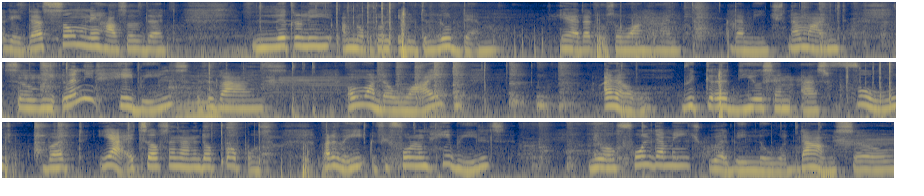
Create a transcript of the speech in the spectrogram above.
Okay, there's so many houses that literally I'm not able to loot them. Yeah, that was a one hand damage. Never mind. So we even need hay bales. If you guys don't wonder why. I know we could use them as food but yeah it serves another purpose. By the way if you fall on bales your fall damage will be lowered down. So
